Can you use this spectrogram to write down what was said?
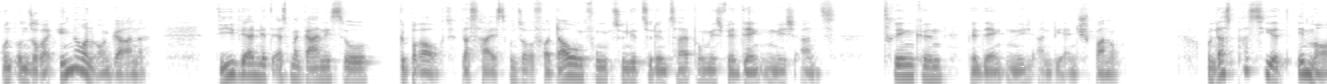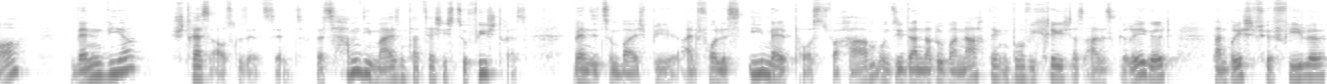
Und unsere inneren Organe, die werden jetzt erstmal gar nicht so gebraucht. Das heißt, unsere Verdauung funktioniert zu dem Zeitpunkt nicht. Wir denken nicht ans Trinken, wir denken nicht an die Entspannung. Und das passiert immer, wenn wir Stress ausgesetzt sind. Es haben die meisten tatsächlich zu viel Stress. Wenn sie zum Beispiel ein volles E-Mail-Postfach haben und sie dann darüber nachdenken, boah, wie kriege ich das alles geregelt, dann bricht für viele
